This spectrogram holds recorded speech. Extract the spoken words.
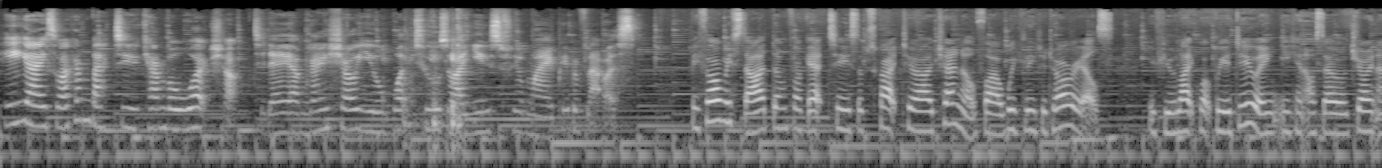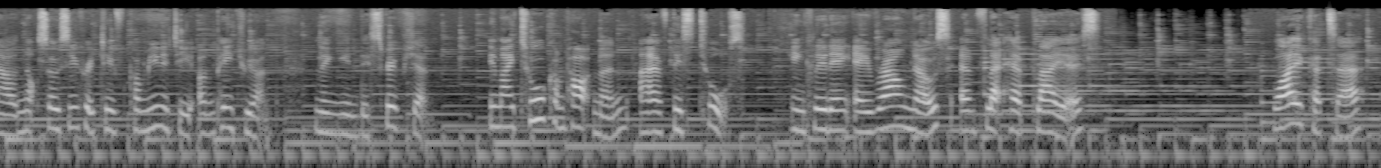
Hey guys, welcome back to Campbell Workshop. Today I'm going to show you what tools I use for my paper flowers. Before we start, don't forget to subscribe to our channel for our weekly tutorials. If you like what we are doing, you can also join our not so secretive community on Patreon, link in description. In my tool compartment, I have these tools, including a round nose and flathead pliers, wire cutter,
